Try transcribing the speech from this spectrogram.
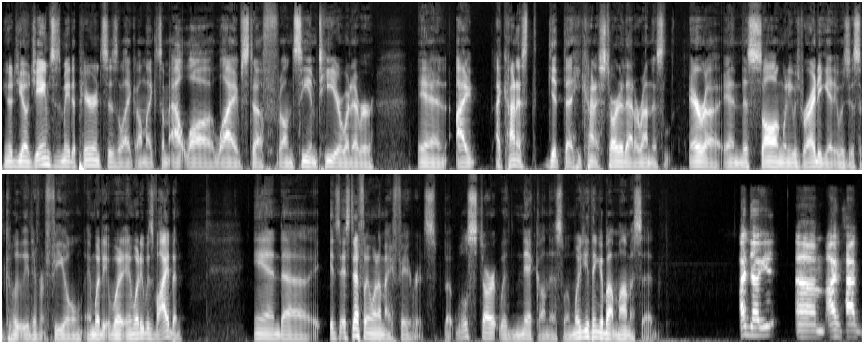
you know, you know, James has made appearances like on like some outlaw live stuff on CMT or whatever, and I I kind of get that he kind of started that around this era, and this song when he was writing it, it was just a completely different feel and what, it, what and what he was vibing, and uh, it's it's definitely one of my favorites. But we'll start with Nick on this one. What do you think about Mama Said? I dug it. Um, I've had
